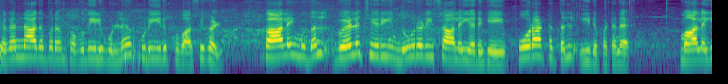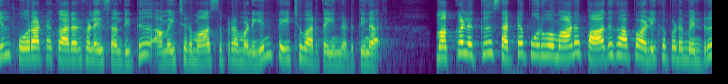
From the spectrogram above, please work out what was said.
ஜெகநாதபுரம் பகுதியில் உள்ள குடியிருப்பு வாசிகள் காலை முதல் வேளச்சேரி நூறடி சாலை அருகே போராட்டத்தில் ஈடுபட்டனர். மாலையில் போராட்டக்காரர்களை சந்தித்து அமைச்சர் மா. சுப்பிரமணியன் பேச்சுவார்த்தை நடத்தினார். மக்களுக்கு சட்டப்பூர்வமான பாதுகாப்பு அளிக்கப்படும் என்று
